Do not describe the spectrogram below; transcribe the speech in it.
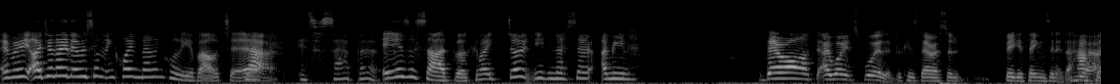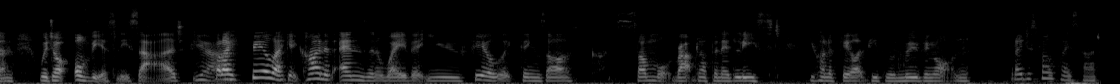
I mean I don't know there was something quite melancholy about it. Yeah, it's a sad book. It is a sad book, and I don't even necessarily. I mean, there are. I won't spoil it because there are sort of bigger things in it that Yeah. happen, which are obviously sad. Yeah. But I feel like it kind of ends in a way that you feel like things are somewhat wrapped up, and at least you kind of feel like people are moving on. But I just felt quite sad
